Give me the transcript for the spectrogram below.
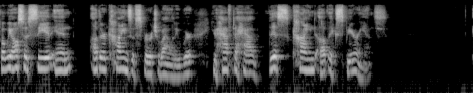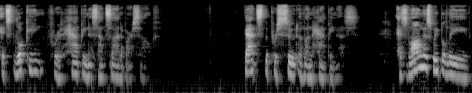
But we also see it in other kinds of spirituality where you have to have this kind of experience. It's looking for happiness outside of ourselves. That's the pursuit of unhappiness. As long as we believe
